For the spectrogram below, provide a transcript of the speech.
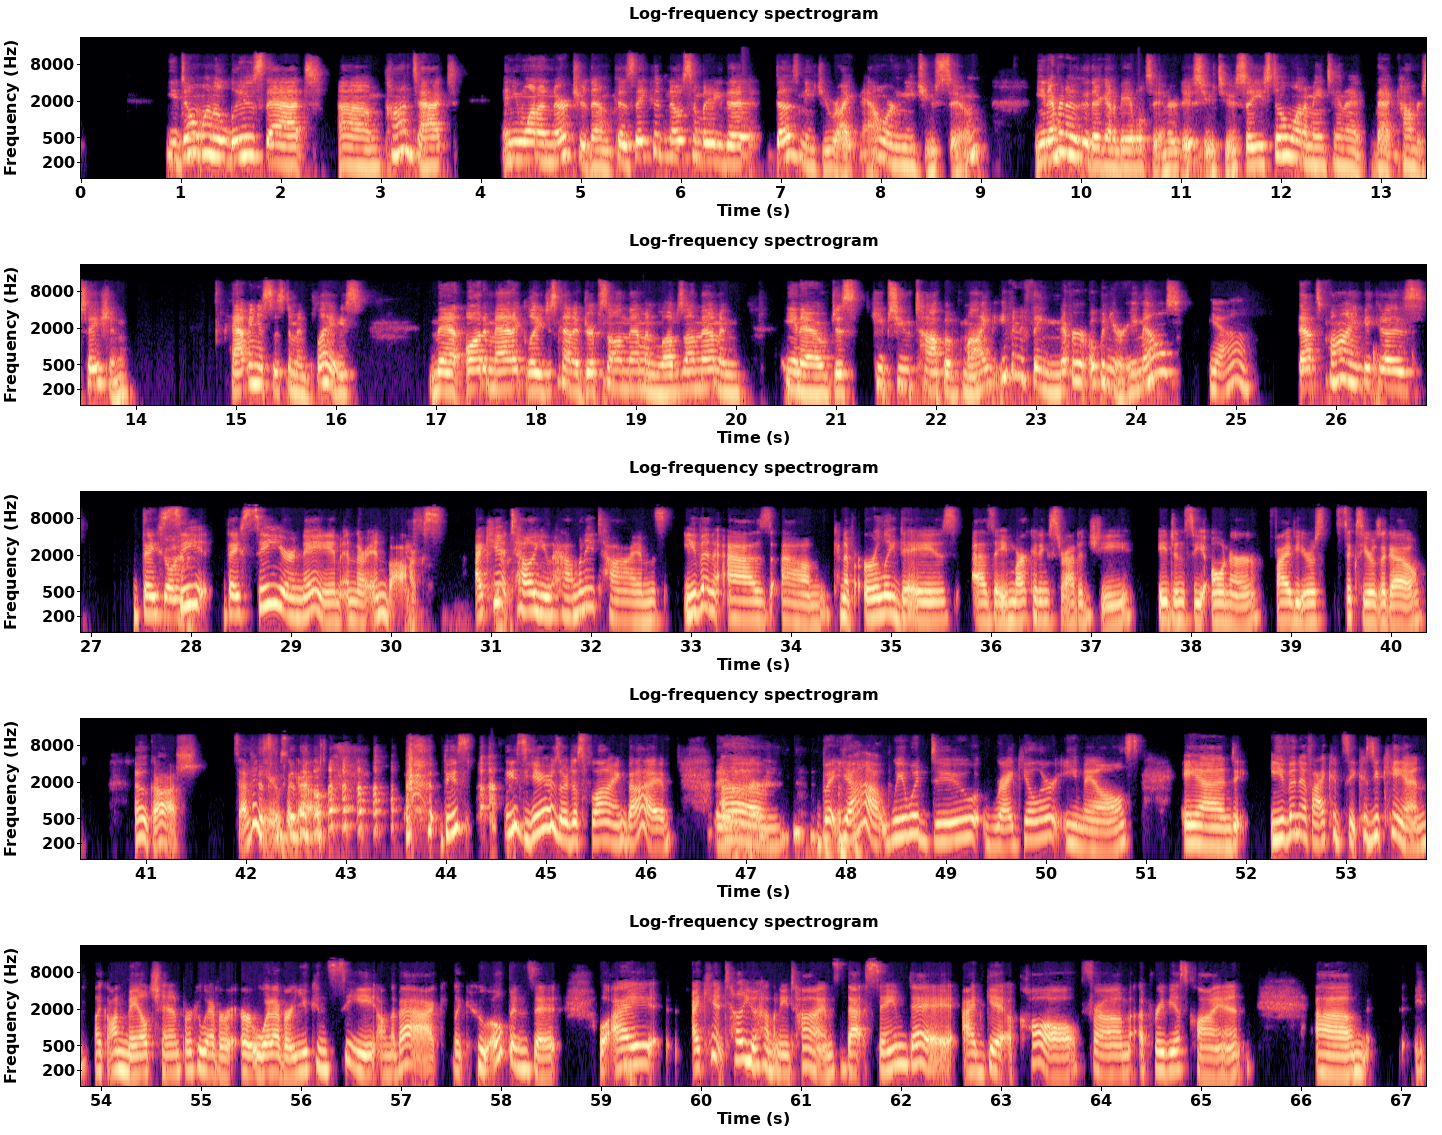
You don't want to lose that um, contact and you want to nurture them because they could know somebody that does need you right now or need you soon. You never know who they're going to be able to introduce you to. So you still want to maintain a, that conversation. Having a system in place that automatically just kind of drips on them and loves on them and you know just keeps you top of mind even if they never open your emails. Yeah. That's fine because they see ahead. they see your name in their inbox. Yes. i can't tell you how many times even as um, kind of early days as a marketing strategy agency owner five years six years ago. Oh gosh. Seven years ago these these years are just flying by. Um, but yeah, we would do regular emails and even if I could see, because you can, like on MailChimp or whoever or whatever, you can see on the back, like who opens it. Well, I I can't tell you how many times that same day I'd get a call from a previous client um,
